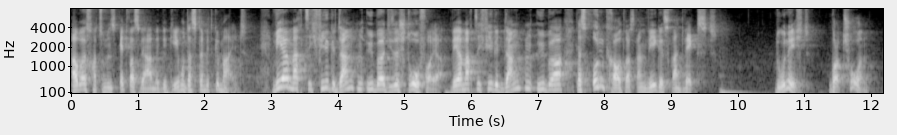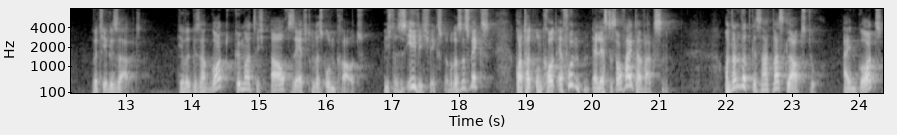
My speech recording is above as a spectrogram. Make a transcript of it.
aber es hat zumindest etwas Wärme gegeben und das ist damit gemeint. Wer macht sich viel Gedanken über dieses Strohfeuer? Wer macht sich viel Gedanken über das Unkraut, was am Wegesrand wächst? Du nicht, Gott schon, wird hier gesagt. Hier wird gesagt, Gott kümmert sich auch selbst um das Unkraut. Nicht, dass es ewig wächst, aber dass es wächst. Gott hat Unkraut erfunden, er lässt es auch weiter wachsen. Und dann wird gesagt, was glaubst du? Ein Gott,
